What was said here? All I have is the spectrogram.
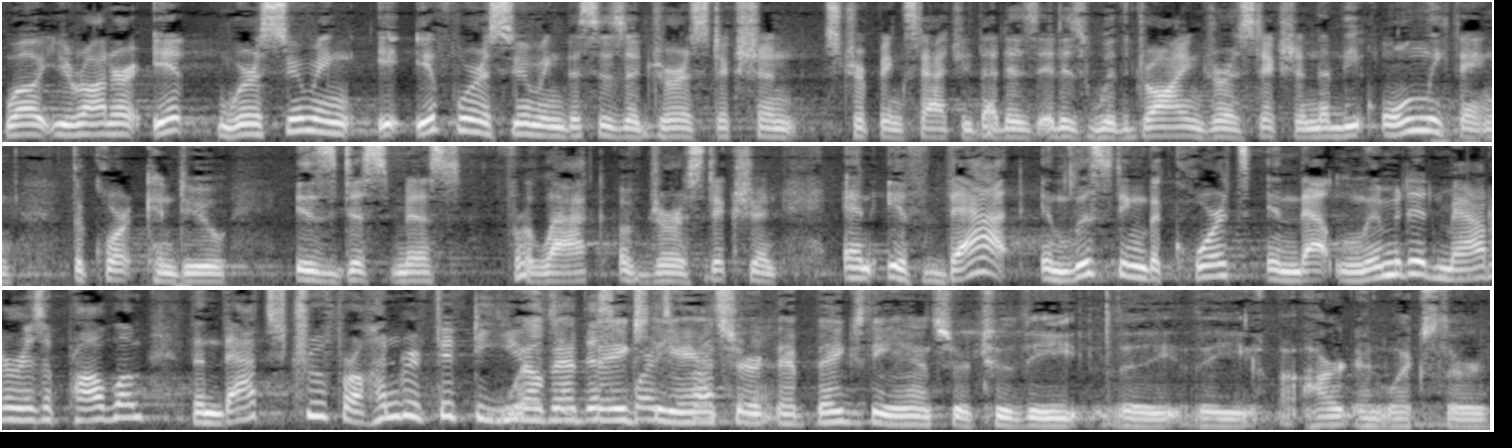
Well, Your Honor, it, we're assuming, if we're assuming this is a jurisdiction stripping statute, that is, it is withdrawing jurisdiction, then the only thing the court can do is dismiss for lack of jurisdiction. And if that, enlisting the courts in that limited matter is a problem, then that's true for 150 years Well, that begs the answer. precedent. That begs the answer to the the the Hart and Wechsler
